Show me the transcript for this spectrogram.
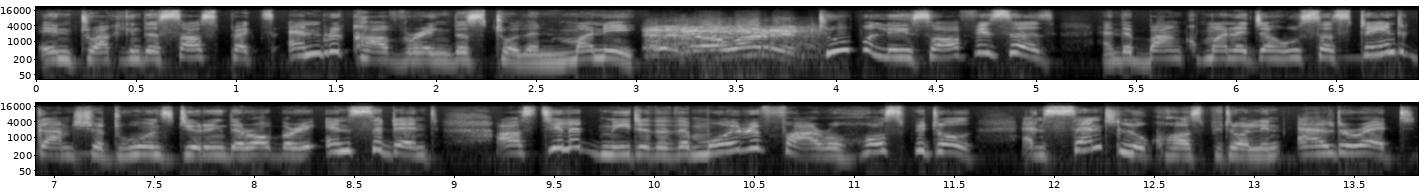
in tracking the suspects and recovering the stolen money. Two police officers and the bank manager who sustained gunshot wounds during the robbery incident are still admitted at the Moi Referral Hospital and St. Luke Hospital in Eldoret.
